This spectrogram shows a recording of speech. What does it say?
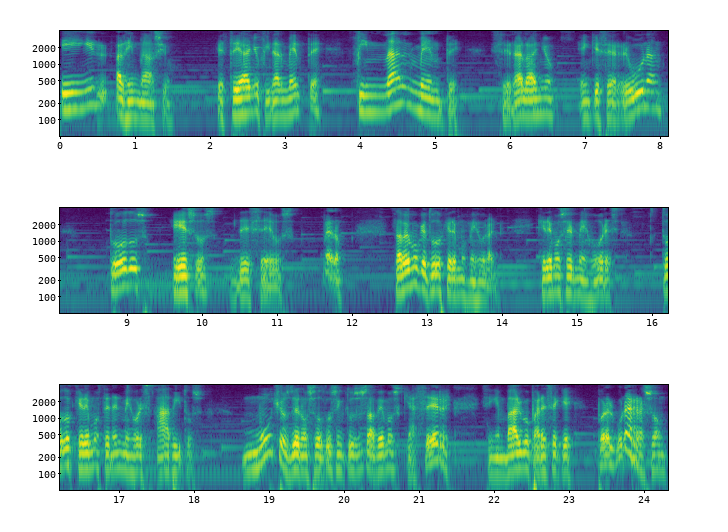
ir al gimnasio, este año finalmente, finalmente será el año en que se reúnan todos esos deseos. Bueno, sabemos que todos queremos mejorar, queremos ser mejores, todos queremos tener mejores hábitos. Muchos de nosotros incluso sabemos qué hacer, sin embargo parece que por alguna razón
